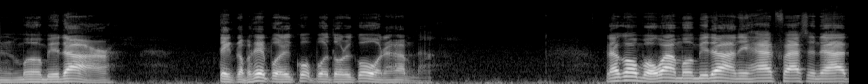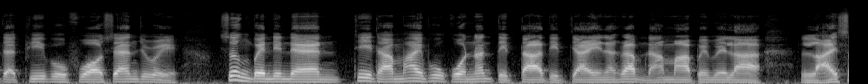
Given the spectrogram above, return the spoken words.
นเมอร์เบดาติดกับประเทศเปอร์ริโกเปอร์โตริโกนะครับนะแล้วก็บอกว่าเมอร์เบดานี่ had fascinated people for century ซึ่งเป็นดินแดนที่ทำให้ผู้คนนั้นติดตาติดใจนะครับนะมาเป็นเวลาหลายศ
